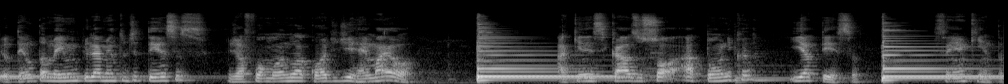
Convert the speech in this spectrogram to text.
Eu tenho também um empilhamento de terças, já formando o acorde de Ré maior. Aqui nesse caso só a tônica e a terça, sem a quinta.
